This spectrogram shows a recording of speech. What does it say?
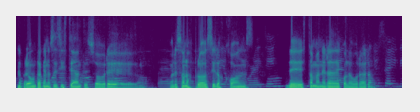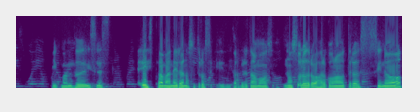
la pregunta que nos hiciste antes sobre cuáles son los pros y los cons de esta manera de colaborar. Y cuando dices esta manera, nosotros interpretamos no solo trabajar con otros, sino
